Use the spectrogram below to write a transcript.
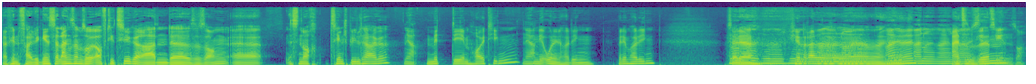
Ja, auf jeden Fall. Wir gehen jetzt ja langsam so auf die Zielgeraden der Saison. Äh, es sind noch zehn Spieltage Ja. mit dem heutigen. Ja. Nee, ohne den heutigen. Mit dem heutigen? Ist ja der 34. Eins im Sinn. 10 ist noch.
